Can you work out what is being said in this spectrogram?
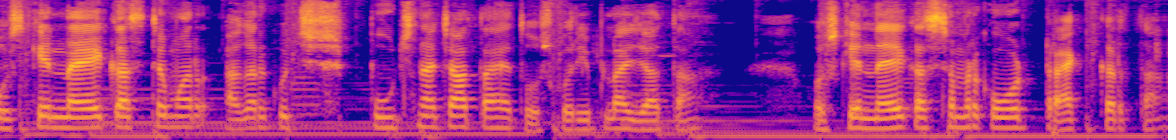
उसके नए कस्टमर अगर कुछ पूछना चाहता है तो उसको रिप्लाई जाता। उसके नए कस्टमर को वो ट्रैक करता।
